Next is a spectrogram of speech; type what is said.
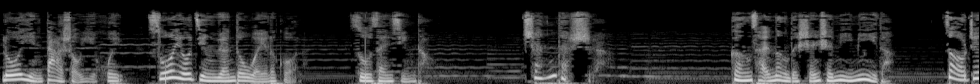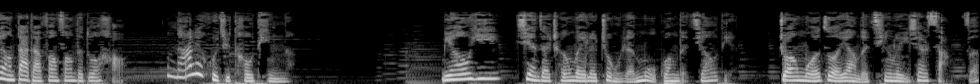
罗隐大手一挥，所有警员都围了过来。苏三心道：“真的是啊，刚才弄得神神秘秘的，早这样大大方方的多好，我哪里会去偷听呢？”苗一现在成为了众人目光的焦点，装模作样的清了一下嗓子。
